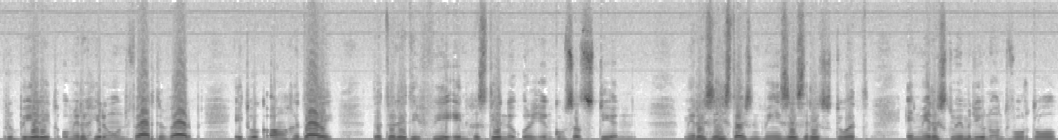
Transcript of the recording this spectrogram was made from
probeer het om die regering ontver te werp, het ook aangeduid dat hulle die VN gesteende ooreenkomst sal steun. Meer as 6000 mense is reeds dood en meer as 2 miljoen ontwortel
